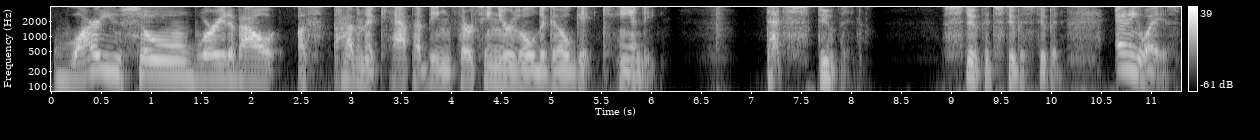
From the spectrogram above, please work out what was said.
why are you so worried about a, having a cap at being 13 years old to go get candy? That's stupid. Stupid, stupid, stupid. Anyways,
